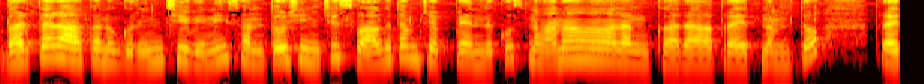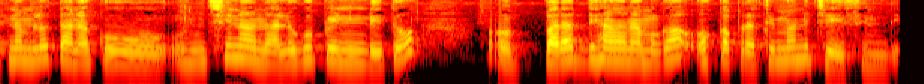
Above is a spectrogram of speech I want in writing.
భర్త రాకను గురించి విని సంతోషించి స్వాగతం చెప్పేందుకు స్నానాలంకార ప్రయత్నంతో ప్రయత్నంలో తనకు ఉంచిన నలుగు పిండితో పరధ్యానముగా ఒక ప్రతిమను చేసింది.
